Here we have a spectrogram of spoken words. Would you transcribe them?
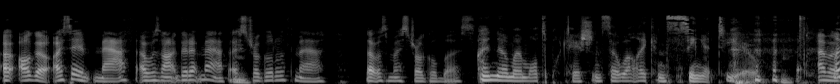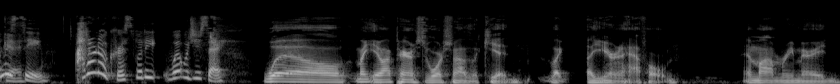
I- I'll go. I say math. I was not good at math. Hmm. I struggled with math. That was my struggle bus. I know my multiplication so well I can sing it to you. I'm okay. Let me see. I don't know, Chris. What do you, what would you say? Well, my, you know, my parents divorced when I was a kid, like a year and a half old. And mom remarried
